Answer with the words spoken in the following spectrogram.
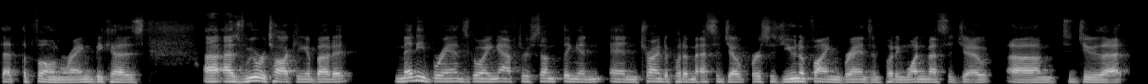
that the phone rang because uh, as we were talking about it many brands going after something and and trying to put a message out versus unifying brands and putting one message out um, to do that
